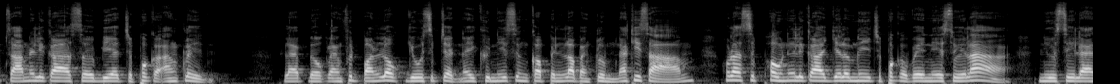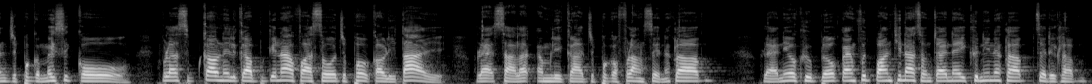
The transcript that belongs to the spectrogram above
23นาฬิกาเซอร์เบียจะพบกับอังกฤษ และโปรแกรมฟุตบอลโลก U17 ในคืนนี้ซึ่งก็เป็นรอบแบ่งกลุ่มนัดที่3เวลา16นาฬิกาเยอรมนีจะพบกับเวเนซุเอลา นิวซีแลนด์จะพบกับเม็กซิโก เวลา19นาฬิกาบุกินาฟาโซจะพบกับเกาหลีใต้ และสหรัฐอเมริกาจะพบกับฝรั่งเศสนะครับ และนี่ก็คือโปรแกรมฟุตบอลที่น่าสนใจในคืนนี้นะครับสวัสดีครับ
